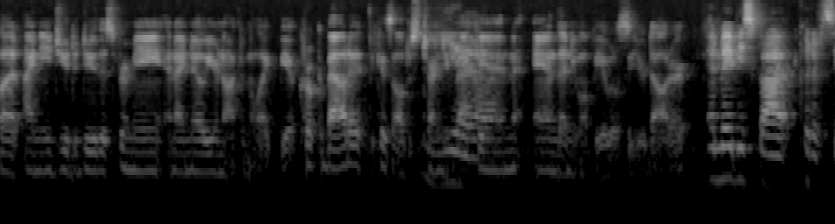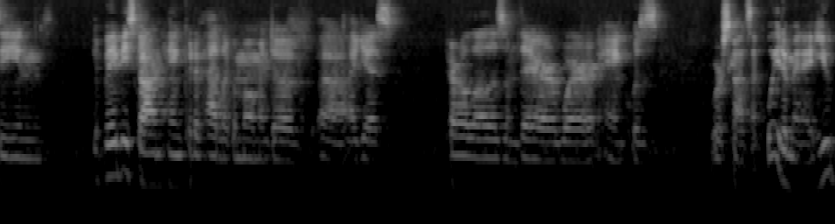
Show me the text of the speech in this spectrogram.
but I need you to do this for me, and I know you're not gonna like be a crook about it because I'll just turn you yeah. back in, and then you won't be able to see your daughter. And maybe Scott could have seen, maybe Scott and Hank could have had like a moment of, uh, I guess, parallelism there where Hank was, where Scott's like, wait a minute, you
